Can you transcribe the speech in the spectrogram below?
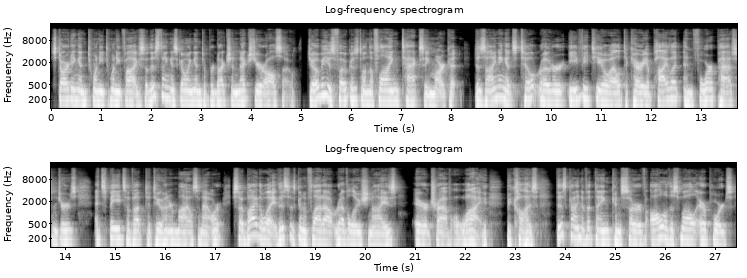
starting in 2025. So this thing is going into production next year also. Joby is focused on the flying taxi market, designing its tilt rotor eVTOL to carry a pilot and four passengers at speeds of up to 200 miles an hour. So, by the way, this is going to flat out revolutionize air travel. Why? Because this kind of a thing can serve all of the small airports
